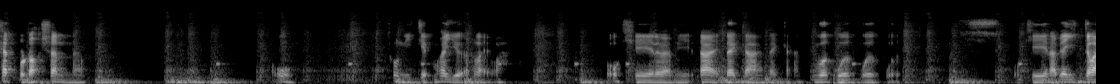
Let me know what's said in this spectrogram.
cat production นะครับ อ้ช่วงนี้เก็บไม่ค่อยเยอะเท่าไหร่วะโอเคเลยแบบนี้ได้ได้การได้การ work work work work โอเคนะครับยังอีกไกล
